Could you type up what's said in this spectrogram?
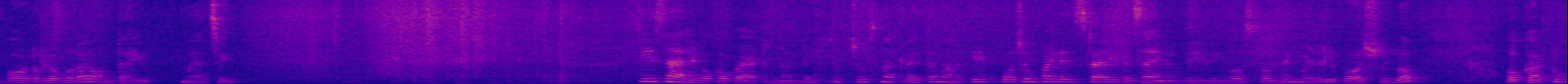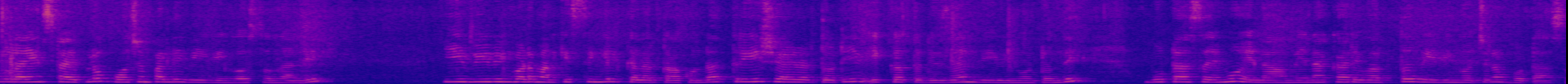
బార్డర్లో కూడా ఉంటాయి. మ్యాచింగ్. ఈ శారీ ఒక ప్యాటర్న్ అండి. ఇది చూసినట్లయితే మనకి పోచంపల్లి స్టైల్ డిజైన్ వీవింగ్ వస్తుంది. మిడిల్ పోర్షన్లో ఒక టూ లైన్స్ టైప్లో పోచంపల్లి వీవింగ్ వస్తుందండి. ఈ వీవింగ్ కూడా మనకి సింగిల్ కలర్ కాకుండా త్రీ షేడర్ తోటి ఇక్కత్ డిజైన్ వీవింగ్ ఉంటుంది. బుటాస్ ఏమో ఇలా మీనాకారి వర్క్తో వీవింగ్ వచ్చిన బుటాస్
